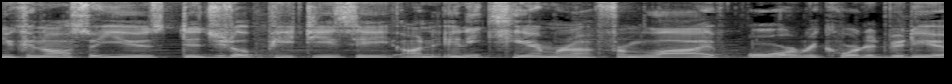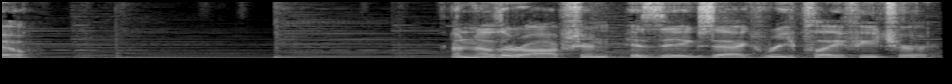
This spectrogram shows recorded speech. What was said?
You can also use digital PTZ on any camera from live or recorded video. Another option is the exacqReplay feature.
